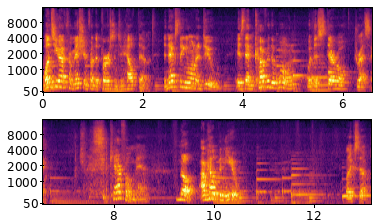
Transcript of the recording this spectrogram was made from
Once you have permission from the person to help them, the next thing you want to do is then cover the wound with a sterile dressing. Careful, man. No. I'm helping you. Like so.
